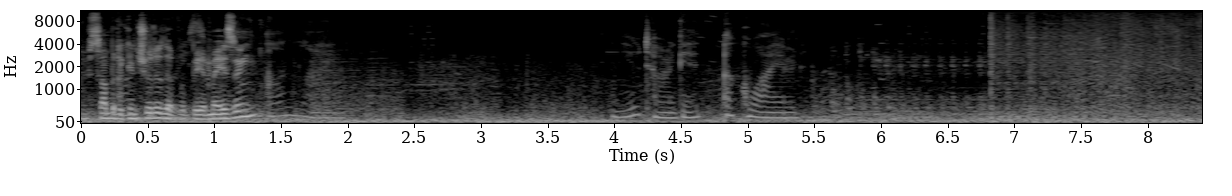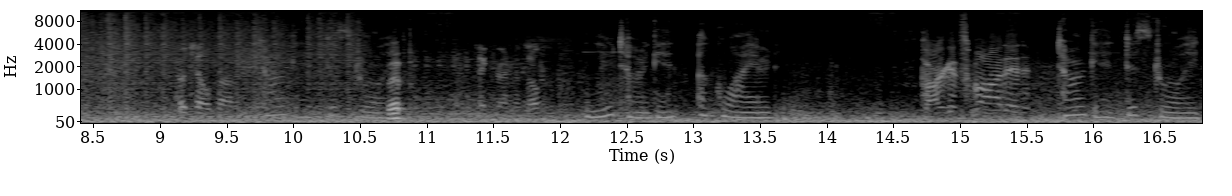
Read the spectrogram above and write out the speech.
If somebody can shoot it, that would be amazing. Online. New target acquired. Hotel down. Target destroyed. Whip. Take your hotel. New target acquired. Target spotted. Target destroyed.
